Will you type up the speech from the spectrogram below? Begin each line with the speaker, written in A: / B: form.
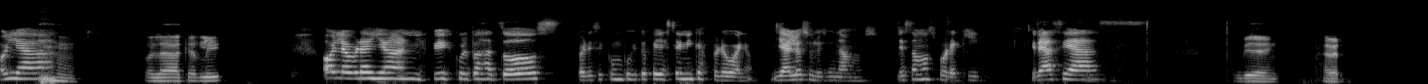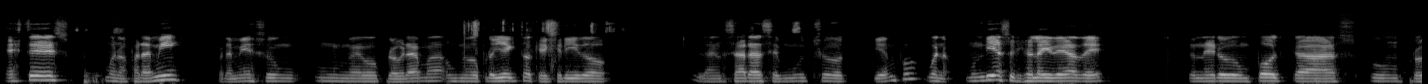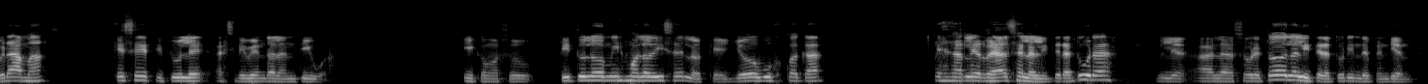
A: Hola.
B: Hola, Carly.
A: Hola, Brian. Les pido disculpas a todos. Parece que un poquito de fallas técnicas, pero bueno, ya lo solucionamos. Ya estamos por aquí. Gracias.
B: Bien. A ver, este es, bueno, para mí, para mí es un, un nuevo programa, un nuevo proyecto que he querido lanzar hace mucho tiempo. Bueno, un día surgió la idea de tener un podcast, un programa que se titule Escribiendo a la Antigua. Y como su título mismo lo dice, lo que yo busco acá es darle realce a la literatura, sobre todo a la literatura independiente.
